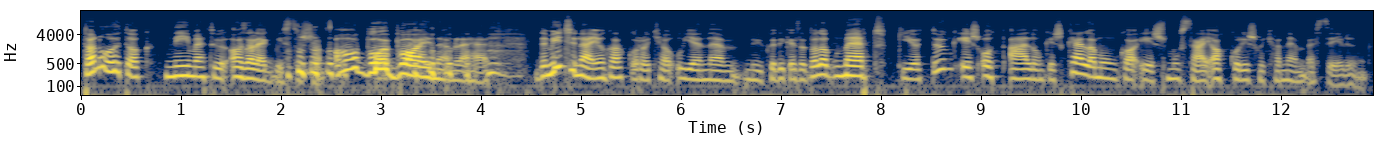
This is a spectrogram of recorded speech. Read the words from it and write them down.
tanultak németül, az a legbiztosabb. Abból baj nem lehet. De mit csináljunk akkor, hogyha ugye nem működik ez a dolog, mert kijöttünk, és ott állunk, és kell a munka, és muszáj akkor is, hogyha nem beszélünk.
